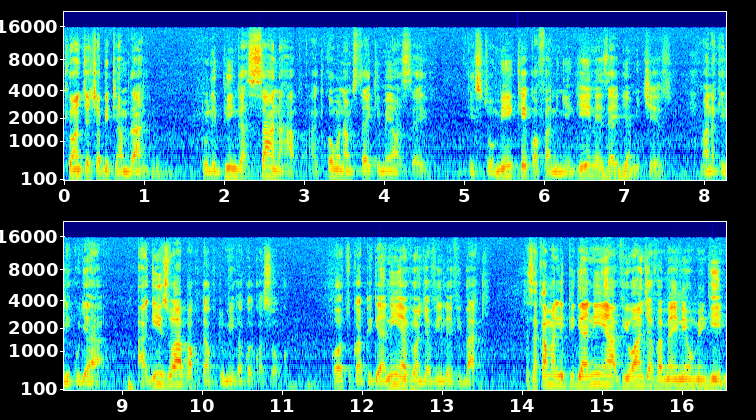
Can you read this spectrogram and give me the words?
kiwanja cha Biti Amrani tulipinga sana hapa, akikuwa na mstahiki meya wa sasa hivi kisitumike kwa fani nyingine zaidi ya michezo, maana kilikuja agizo hapa kutaka kutumika kuwekwa soko. Kwa hiyo tukapigania viwanja vile vibaki. Sasa kama nilipigania viwanja vya maeneo mengine,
